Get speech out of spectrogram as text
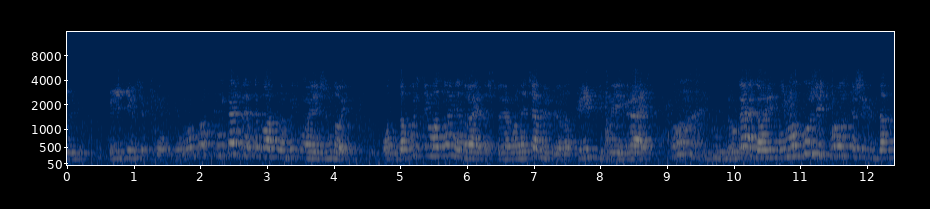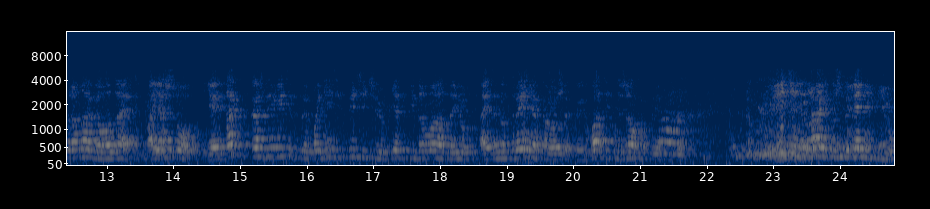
и придирчив, в принципе. Ну, просто не каждая согласна быть моей женой. Вот, допустим, одной не нравится, что я по ночам люблю на скрипке поиграть. Другая говорит, не могу жить в роскоши, когда страна голодает. А я что? Я и так каждый месяц по 10 тысяч в детские дома отдаю. А если настроение хорошее, то и 20 не жалко, в принципе. Видите, не нравится, что я не пью.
